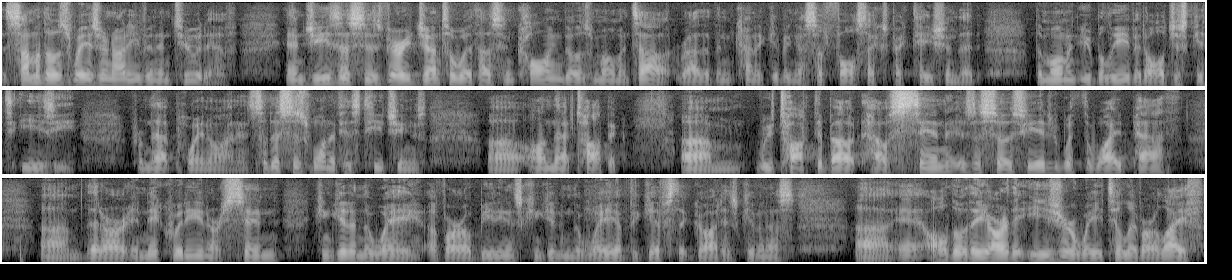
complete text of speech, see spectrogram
Some of those ways are not even intuitive. And Jesus is very gentle with us in calling those moments out rather than kind of giving us a false expectation that the moment you believe it all just gets easy from that point on. And so this is one of his teachings uh, on that topic. Um, we talked about how sin is associated with the wide path. Um, that our iniquity and our sin can get in the way of our obedience, can get in the way of the gifts that God has given us uh, although they are the easier way to live our life.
